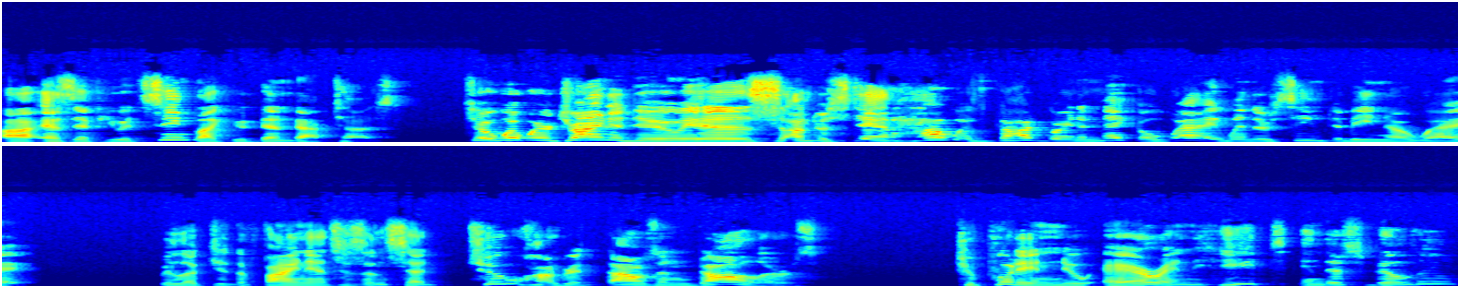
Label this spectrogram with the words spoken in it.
uh, as if you had seemed like you'd been baptized. So, what we're trying to do is understand how is God going to make a way when there seemed to be no way? We looked at the finances and said $200,000 to put in new air and heat in this building?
